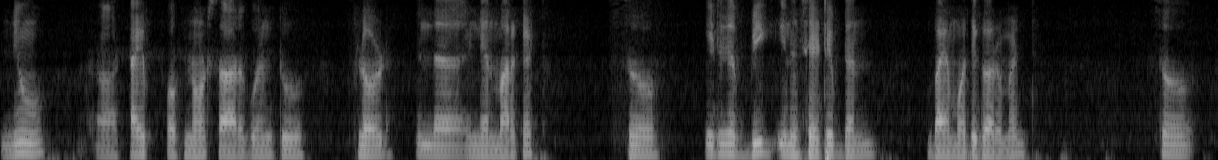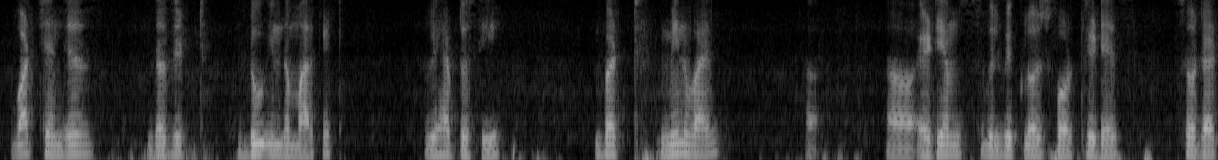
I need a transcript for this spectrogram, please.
new uh, type of notes are going to float in the Indian market. So it is a big initiative done by Modi government. So what changes does it do in the market? We have to see. But meanwhile uh, uh, ATMs will be closed for three days so that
